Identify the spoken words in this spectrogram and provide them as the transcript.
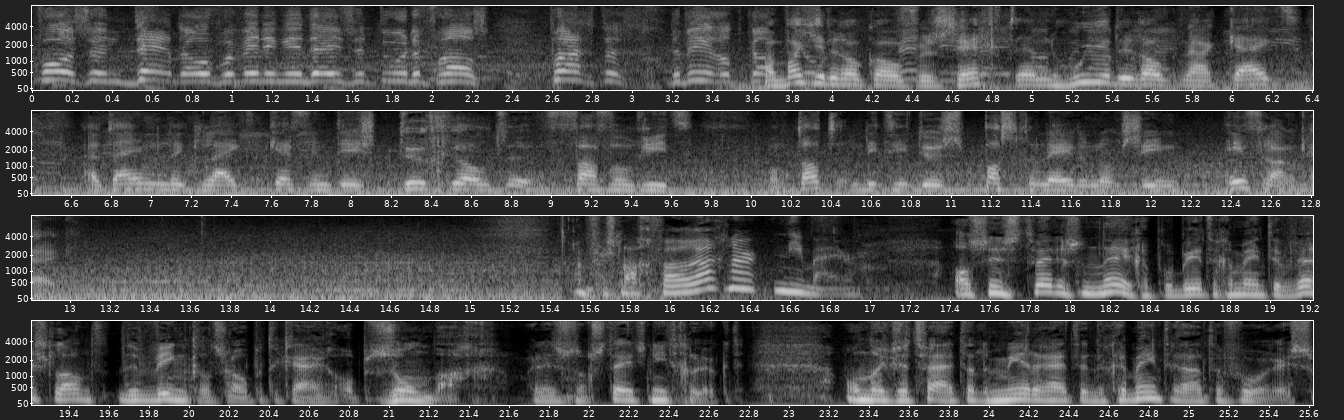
Voor zijn derde overwinning in deze Tour de France. Prachtig. De wereldkampioen. Maar wat je er ook over zegt en hoe je er ook naar kijkt... uiteindelijk lijkt Cavendish de grote favoriet. Want dat liet hij dus pas geleden nog zien in Frankrijk. Een verslag van Ragnar Niemeyer. Al sinds 2009 probeert de gemeente Westland de winkels open te krijgen op zondag. Maar dit is nog steeds niet gelukt. Ondanks het feit dat de meerderheid in de gemeenteraad ervoor is.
